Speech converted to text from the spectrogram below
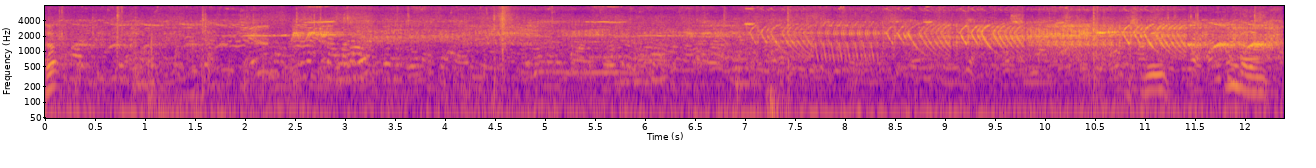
Ja. Alsjeblieft. En bedankt.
